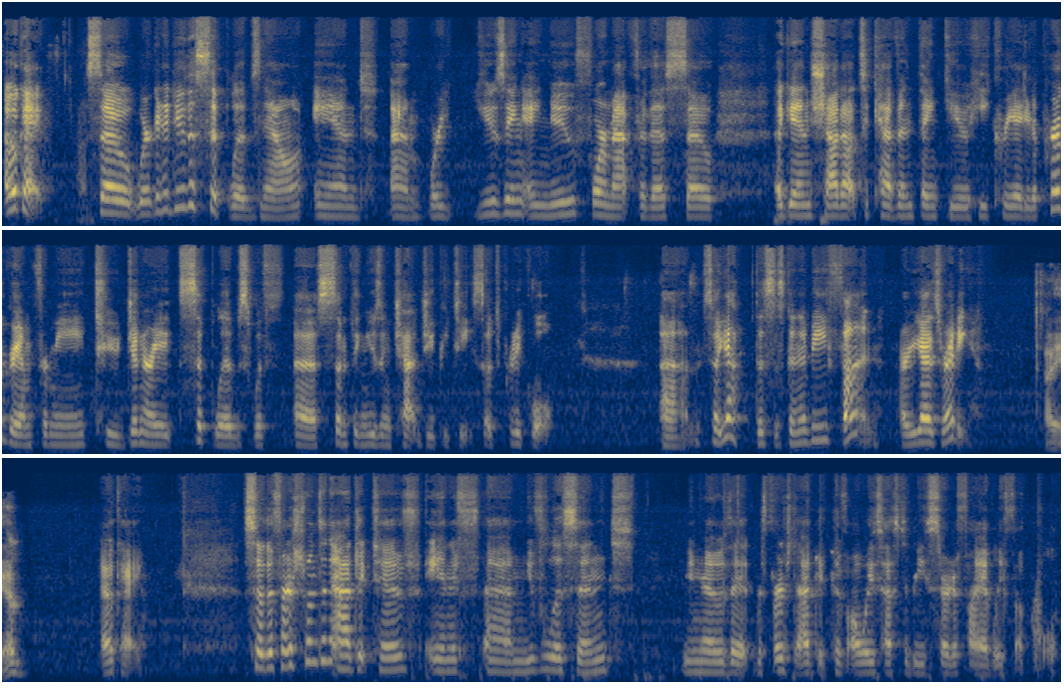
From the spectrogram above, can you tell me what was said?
Okay, so we're going to do the sip libs now, and um, we're using a new format for this. So, again, shout out to Kevin. Thank you. He created a program for me to generate sip libs with uh, something using Chat GPT. So, it's pretty cool. Um, so, yeah, this is going to be fun. Are you guys ready? I am. Okay. So the first one's an adjective, and if um, you've listened, you know that the first adjective always has to be certifiably fuckable.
